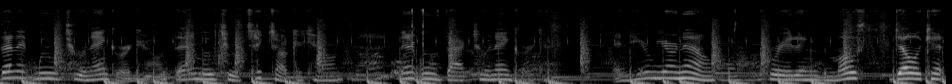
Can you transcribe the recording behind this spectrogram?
Then it moved to an Anchor account, then it moved to a TikTok account, then it moved back to an Anchor account. And here we are now, creating the most delicate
